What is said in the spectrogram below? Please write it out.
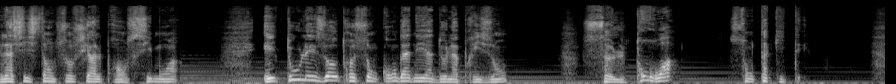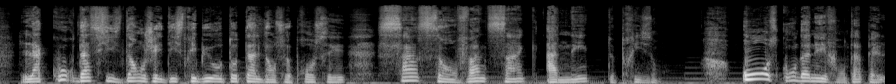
l'assistante sociale prend 6 mois, et tous les autres sont condamnés à de la prison, seuls 3 sont acquittés. La cour d'assises d'Angers distribue au total dans ce procès 525 années de prison. 11 condamnés font appel,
